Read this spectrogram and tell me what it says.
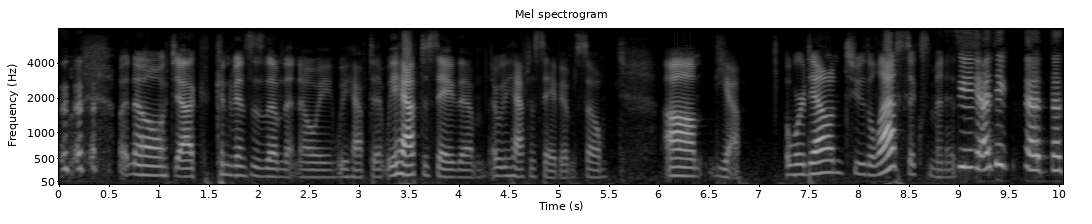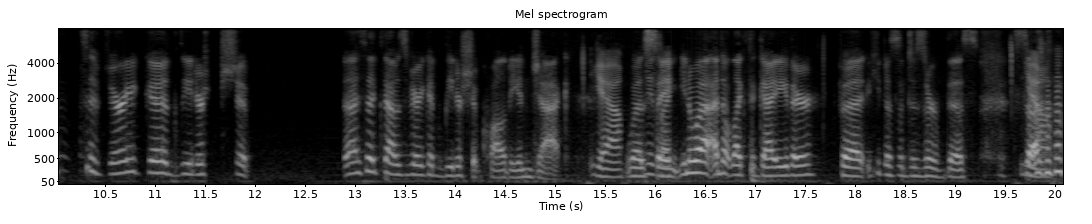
but no, Jack convinces them that no, we, we have to, we have to save them. We have to save him. So, um, yeah. we're down to the last six minutes. See, I think that that's a very good leadership. I think that was a very good leadership quality in Jack. Yeah, was saying, like- you know what, I don't like the guy either, but he doesn't deserve this. So Yeah,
